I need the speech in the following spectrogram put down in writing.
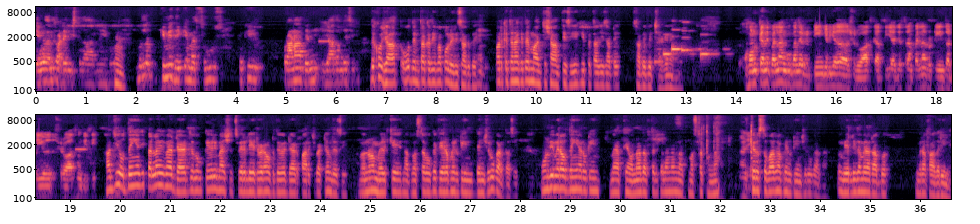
ਜਿਵੇਂ ਵੀ ਤੁਹਾਡੇ ਰਿਸ਼ਤੇਦਾਰ ਨੇ ਉਹ। ਮਤਲਬ ਕਿਵੇਂ ਦੇਖ ਕੇ ਮਹਿਸੂਸ ਕਿਉਂਕਿ ਪੁਰਾਣਾ ਦਿਨ ਯਾਦ ਆਉਂਦੇ ਸੀ ਦੇਖੋ ਯਾਦ ਉਹ ਦਿਨ ਤਾਂ ਕਦੀ ਆਪਾਂ ਭੁੱਲ ਨਹੀਂ ਸਕਦੇ। ਪਰ ਕਿਤੇ ਨਾ ਕਿਤੇ ਮਨ 'ਚ ਸ਼ਾਂਤੀ ਸੀ ਕਿ ਪਿਤਾ ਜੀ ਸਾਡੇ ਸਾਡੇ ਵਿੱਚ ਹੈਗੇ ਨੇ ਹੁਣ ਕਹਿੰਦੇ ਪਹਿਲਾਂ ਵਾਂਗੂ ਕਹਿੰਦੇ ਰੁਟੀਨ ਜਿਹੜੀ ਆ ਸ਼ੁਰੂਆਤ ਕਰਤੀ ਆ ਜਿਸ ਤਰ੍ਹਾਂ ਪਹਿਲਾਂ ਰੁਟੀਨ ਤੁਹਾਡੀ ਉਹ ਸ਼ੁਰੂਆਤ ਹੁੰਦੀ ਸੀ। ਹਾਂਜੀ ਉਦਾਂ ਹੀ ਹੈ ਜੀ। ਪਹਿਲਾਂ ਵੀ ਮੈਂ ਡੈਡ ਜਦੋਂ ਕਈ ਵਾਰੀ ਮੈਂ ਸ਼- ਸਵੇਰੇ ਲੇਟ ਹੋਣਾ ਉੱਠਦੇ ਹੋਏ ਡੈਡ ਪਾਰਕ 'ਚ ਬੈਠੇ ਹੁੰਦੇ ਸੀ ਮੈਂ ਉਹਨਾਂ ਨੂੰ ਮਿਲ ਕੇ ਨਤਮਸਤਕ ਹੋ ਕੇ ਫਿਰ ਆਪਣੀ ਰੁਟੀਨ ਦਿਨ ਸ਼ੁਰੂ ਕਰਦਾ ਸੀ। ਹੁਣ ਵੀ ਮੇਰਾ ਉਦਾਂ ਹੀ ਹੈ ਰੁਟੀਨ ਮੈਂ ਇੱਥੇ ਆਉਣਾ ਦਫ਼ਤਰ 'ਚ ਪਹਿਲਾਂ ਨਤਮਸਤਕ ਹੁੰਨਾ। ਹਾਂਜੀ। ਫਿਰ ਉਸ ਤੋਂ ਬਾਅਦ ਮੈਂ ਆਪਣੀ ਰੁਟੀਨ ਸ਼ੁਰੂ ਕਰਦਾ। ਮੇਰੇ ਲਈ ਤਾਂ ਮੇਰਾ ਰੱਬ ਮੇਰਾ ਫਾਦਰ ਹੀ ਨੇ।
